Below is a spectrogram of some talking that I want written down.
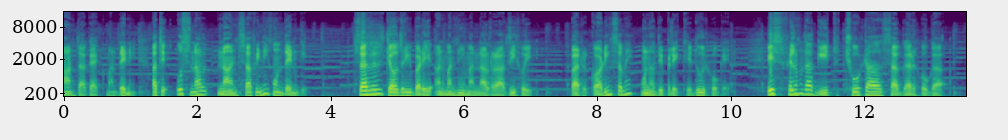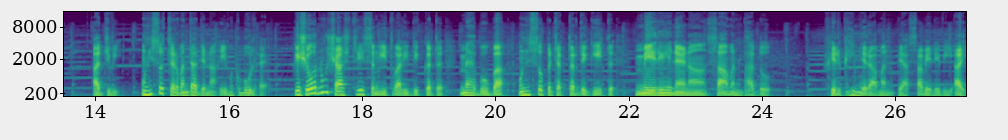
ਹਾਣ ਦਾ ਗਾਇਕ ਮੰਨਦੇ ਨੇ ਅਤੇ ਉਸ ਨਾਲ ਨਾਇਨਸਾਫੀ ਨਹੀਂ ਹੋਣ ਦੇਣਗੇ। ਸਲਿਲ ਚੌਧਰੀ ਬੜੇ ਅਨਮੰਨੇ ਮਨ ਨਾਲ ਰਾਜ਼ੀ ਹੋਏ, ਪਰ ਰਿਕਾਰਡਿੰਗ ਸਮੇਂ ਉਹਨਾਂ ਦੇ ਭੁਲੇਖੇ ਦੂਰ ਹੋ ਗਏ। ਇਸ ਫਿਲਮ ਦਾ ਗੀਤ ਛੋਟਾ ਸਾ ਘਰ ਹੋਗਾ, ਅੱਜ ਵੀ 1954 ਜਿੰਨਾ ਹੀ ਮਕਬੂਲ ਹੈ। ਕਿਸ਼ੋਰ ਨੂੰ ਸ਼ਾਸਤਰੀ ਸੰਗੀਤ ਵਾਲੀ ਦਿੱਕਤ, ਮਹਿਬੂਬਾ 1975 ਦੇ ਗੀਤ ਮੇਰੇ ਨੈਣਾ ਸਾਵਨ ਭਾਦੋ ਫਿਰ ਵੀ ਮੇਰਾ ਮਨ ਪਿਆਸਾ ਵੇਲੇ ਵੀ ਆਈ।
